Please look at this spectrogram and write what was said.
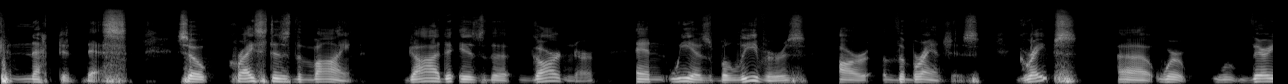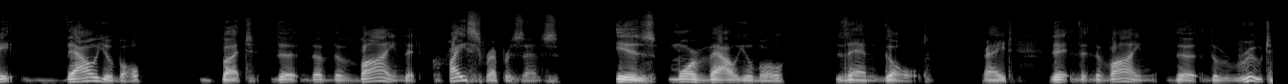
connectedness. So Christ is the vine, God is the gardener, and we as believers are the branches. Grapes uh, were, were very valuable, but the, the, the vine that Christ represents is more valuable than gold, right? The, the, the vine, the, the root,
